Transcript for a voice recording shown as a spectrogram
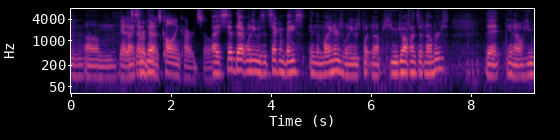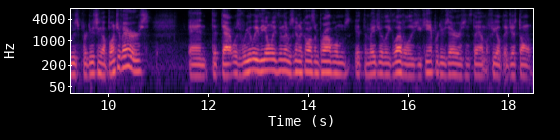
Mm-hmm. Um, yeah, that's I never been that, his calling card. So I said that when he was at second base in the minors, when he was putting up huge offensive numbers, that you know he was producing a bunch of errors, and that that was really the only thing that was going to cause him problems at the major league level is you can't produce errors and stay on the field. They just don't,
